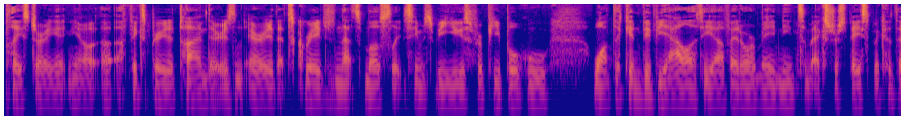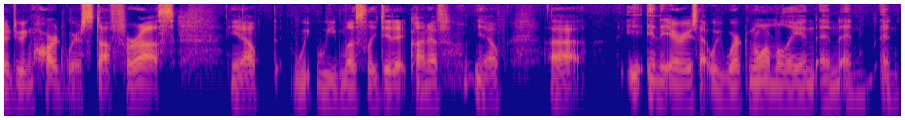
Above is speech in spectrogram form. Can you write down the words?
place during a, you know a, a, fixed period of time. There is an area that's created, and that's mostly it seems to be used for people who want the conviviality of it, or may need some extra space because they're doing hardware stuff. For us, you know, we we mostly did it kind of you know. Uh, in the areas that we work normally, and and and and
